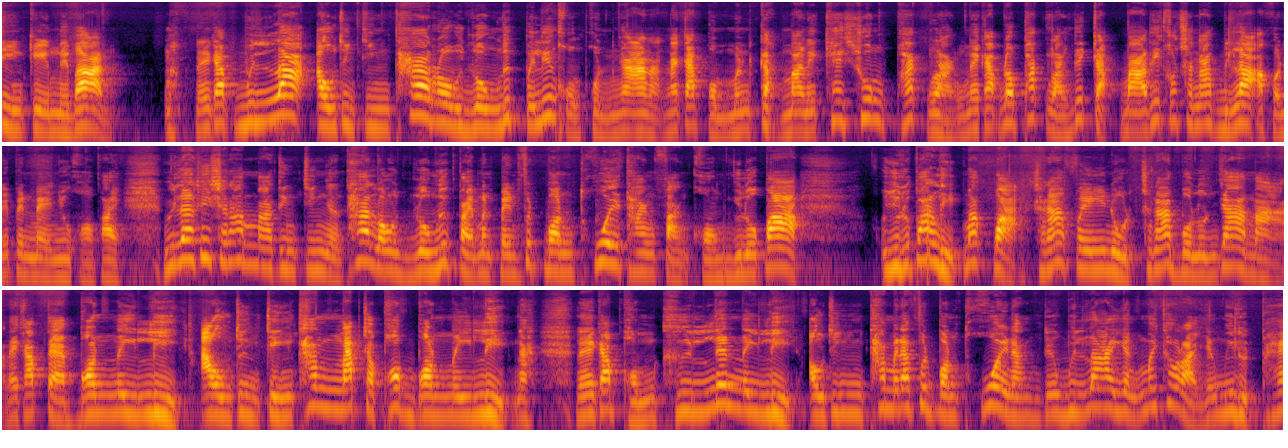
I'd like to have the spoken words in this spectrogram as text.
ริง ๆ เกมในบ้าน นะครับวิลล่าเอาจริงๆ ถ้าเราลงลึกไปเรื่องของผลงานนะครับผมมันกลับมาในแค่ช่วงพักหลังนะครับแล้วพักหลังที่กลับมาที่เขาชนะวิลล่าเอาคนนี้เป็นแมนยูขอไปวิลล่าที่ชนะมาจริงๆอะถ้าลองลงลึกไปมันเป็นฟุตบอลถ้วยทางฝั่งของยูโรปา ยูโรปาลีกมากกว่าชนะเฟยนูดชนะโบโลญญามานะครับแต่บอลในลีกเอาจริงๆ ถ้านับเฉพาะบอลในลีกนะนะครับผมคือเล่นในลีกเอาจริงถ้าไม่ได้ฟุตบอลถ้วยนะเดวิลล่ายังไม่เท่าไหร่ยังมีหลุดแพ้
